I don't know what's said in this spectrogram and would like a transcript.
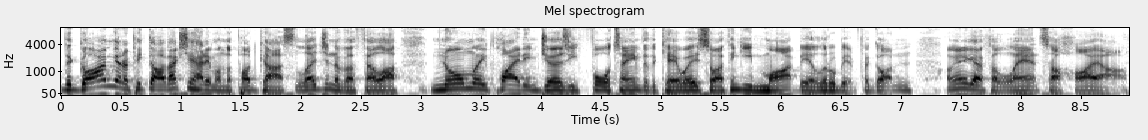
the guy I'm going to pick, though, I've actually had him on the podcast. Legend of a fella. Normally played in jersey 14 for the Kiwis, so I think he might be a little bit forgotten. I'm going to go for Lance Hohaia.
